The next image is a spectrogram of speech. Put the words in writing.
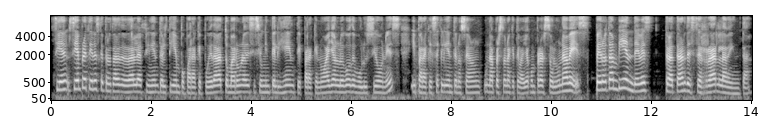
siempre tienes que tratar de darle al cliente el tiempo para que pueda tomar una decisión inteligente, para que no hayan luego devoluciones y para que ese cliente no sea una persona que te vaya a comprar solo una vez. Pero también debes tratar de cerrar la venta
